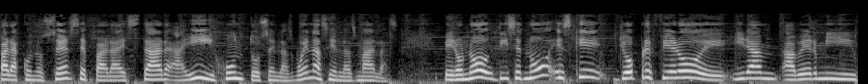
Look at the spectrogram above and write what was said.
Para conocerse, para estar ahí juntos en las buenas y en las malas. Pero no, dices, no, es que yo prefiero eh, ir a, a, ver mi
